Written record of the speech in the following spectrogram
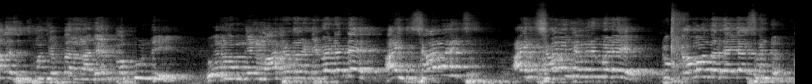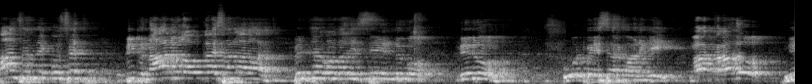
ఆలోచించమని చెప్తాను నా దగ్గర తప్పు ఉంది. నేను మాట్లాడాలని డిబేట్ అంటే I challenge I challenge everybody to come on the dais and answer my question మీకు నాలుగు అవకాశాలు ప్రత్యేక ఇస్తే ఎందుకు? మీరు ఓటు వేశారు వాళ్ళకి. మా కాదు మీ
